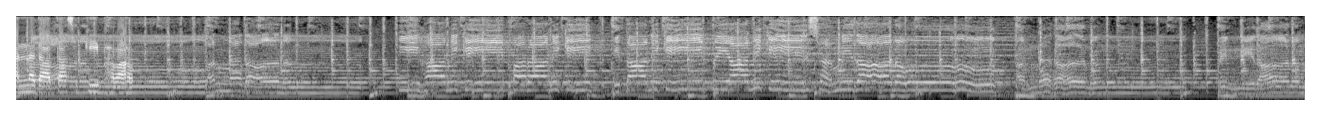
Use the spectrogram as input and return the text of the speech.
Annadata Sukhi Bhava పరానికి హితానికి ప్రియానికి సన్నిధానం అన్నదానం పిన్నిదానం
